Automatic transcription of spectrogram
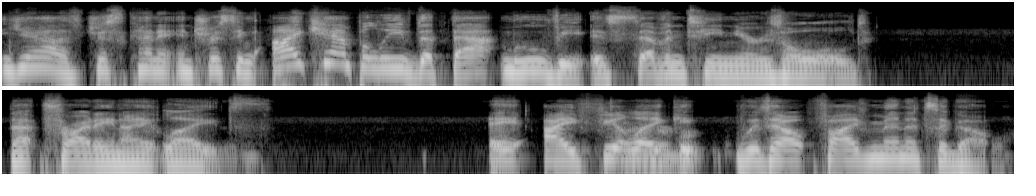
yeah, just kind of interesting. I can't believe that that movie is 17 years old. That Friday Night Lights. I, I feel I like remember. it was out five minutes ago.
